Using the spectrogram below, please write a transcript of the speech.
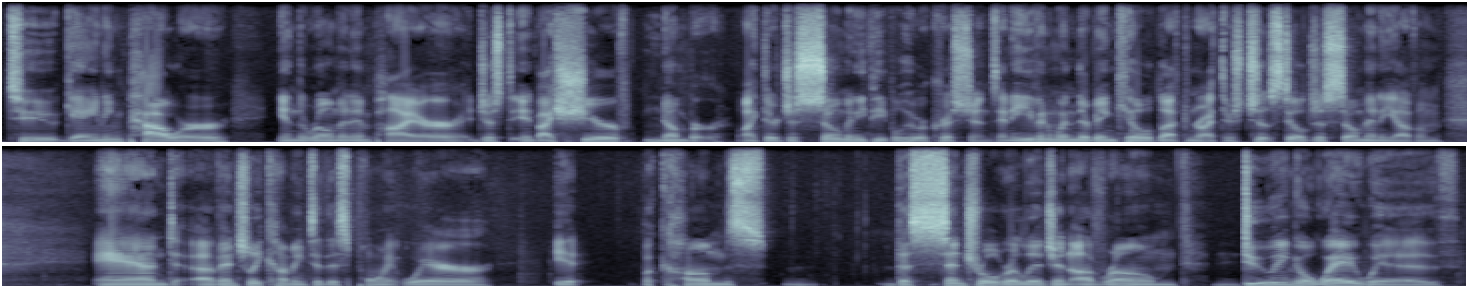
to gaining power in the Roman Empire just in, by sheer number. Like there're just so many people who are Christians, and even when they're being killed left and right, there's just still just so many of them. And eventually coming to this point where it becomes the central religion of Rome, doing away with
